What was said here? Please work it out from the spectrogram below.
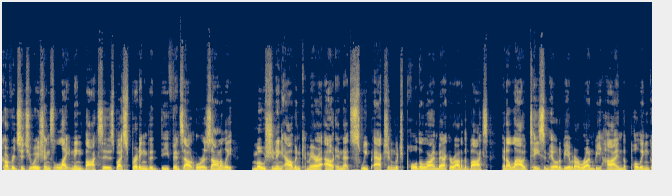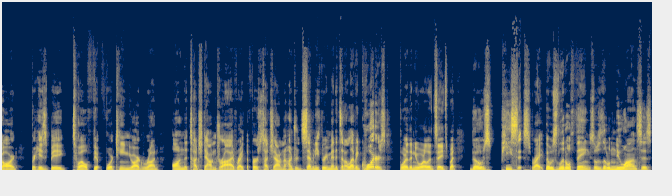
coverage situations, lightning boxes by spreading the defense out horizontally, motioning Alvin Kamara out in that sweep action, which pulled a linebacker out of the box and allowed Taysom Hill to be able to run behind the pulling guard for his big 12, 14 yard run on the touchdown drive, right? The first touchdown in 173 minutes and 11 quarters for the New Orleans Saints. But those pieces, right? Those little things, those little nuances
